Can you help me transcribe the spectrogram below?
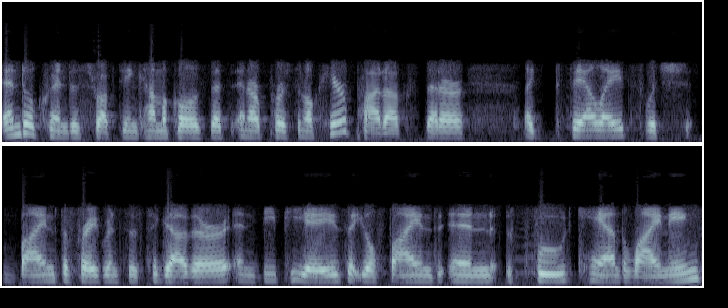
endocrine disrupting chemicals that's in our personal care products that are like phthalates, which bind the fragrances together, and BPAs that you'll find in food canned linings.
